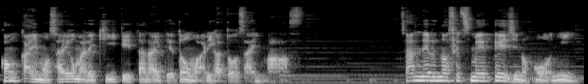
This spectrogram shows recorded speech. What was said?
今回も最後まで聞いていただいてどうもありがとうございます。チャンネルの説明ページの方に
